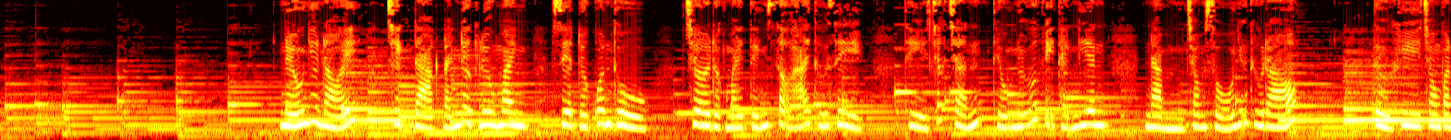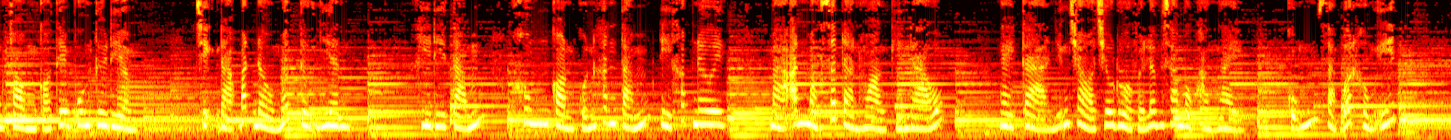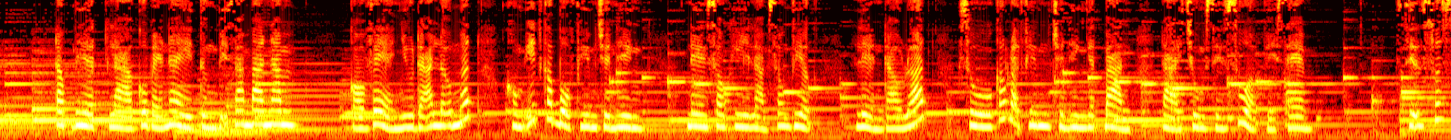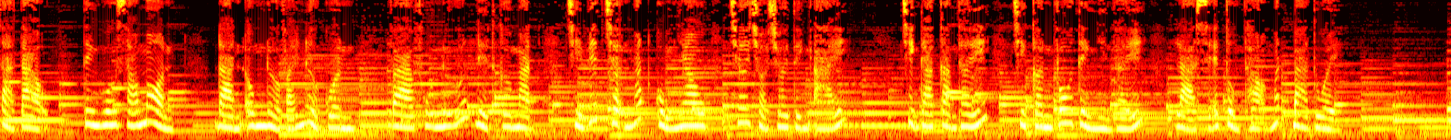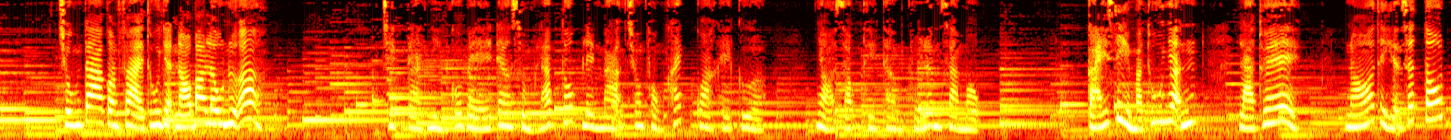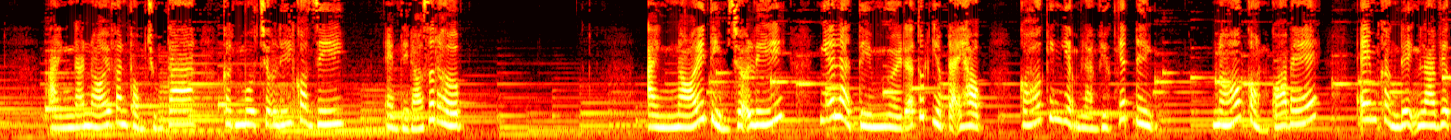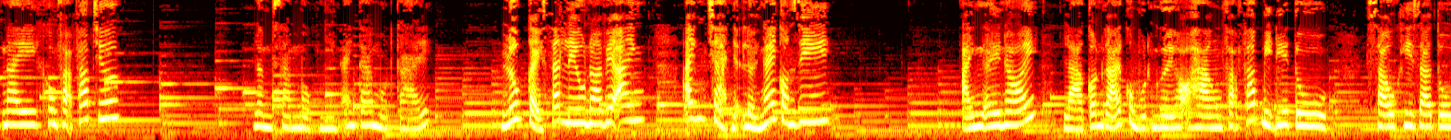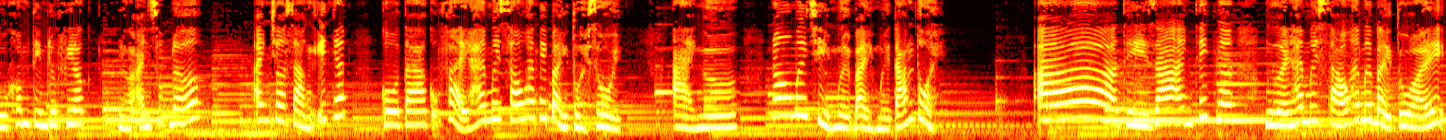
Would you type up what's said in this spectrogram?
Nếu như nói Trịnh Đạc đánh được lưu manh Diệt được quân thù Chơi được máy tính sợ hãi thứ gì Thì chắc chắn thiếu nữ vị thành niên Nằm trong số những thứ đó. Từ khi trong văn phòng có thêm Uông Tư Điểm Trịnh Đạc bắt đầu mất tự nhiên. Khi đi tắm, không còn cuốn khăn tắm đi khắp nơi, mà ăn mặc rất đàn hoàng kín đáo. Ngay cả những trò trêu đùa với Lâm Sa Mộc hàng ngày cũng giảm bớt không ít. Đặc biệt là cô bé này từng bị giam 3 năm, có vẻ như đã lỡ mất không ít các bộ phim truyền hình, nên sau khi làm xong việc, liền download dù các loại phim truyền hình Nhật Bản đài trung xến sủa về xem. Diễn xuất giả tạo, tình huống xáo mòn, đàn ông nửa váy nửa quần và phụ nữ liệt cơ mặt chỉ biết trợn mắt cùng nhau chơi trò chơi tình ái. Trịnh Đạc cảm thấy chỉ cần vô tình nhìn thấy là sẽ tổn thọ mất 3 tuổi. Chúng ta còn phải thu nhận nó bao lâu nữa? Trịnh đạt nhìn cô bé đang dùng laptop lên mạng trong phòng khách qua khe cửa, nhỏ giọng thì thầm với Lâm Gia Mộc. Cái gì mà thu nhận? Là thuê. Nó thể hiện rất tốt. Anh đã nói văn phòng chúng ta cần một trợ lý còn gì. Em thấy nó rất hợp. Anh nói tìm trợ lý, nghĩa là tìm người đã tốt nghiệp đại học, có kinh nghiệm làm việc nhất định. Nó còn quá bé, em khẳng định là việc này không phạm pháp chứ. Lâm Sa Mộc nhìn anh ta một cái. Lúc cảnh sát lưu nói với anh, anh chả nhận lời ngay còn gì. Anh ấy nói là con gái của một người họ hàng phạm pháp bị đi tù. Sau khi ra tù không tìm được việc, nhờ anh giúp đỡ. Anh cho rằng ít nhất cô ta cũng phải 26-27 tuổi rồi. Ai ngờ nó mới chỉ 17-18 tuổi À thì ra anh thích à, người 26-27 tuổi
